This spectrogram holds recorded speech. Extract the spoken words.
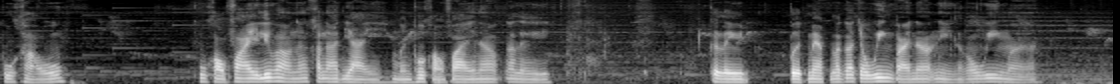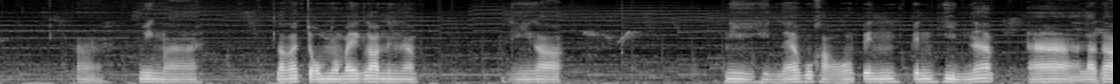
ภูเขา ภูเขาไฟหรือเปล่านะ ขนาดใหญ่เหมือนภูเขาไฟนะครับก็เลย ก็เลยเปิดแมปแล้วก็จะวิ่งไปนะนี่แล้วก็วิ่งมาอ่าวิ่งมา แล้วก็จมลงไปอีกรอบหนึ่งนะครับ นี่ก็ นี่เห็นแล้วภูเขาเป็นเป็นหินนะครับ อ่า แล้วก็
